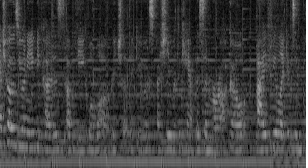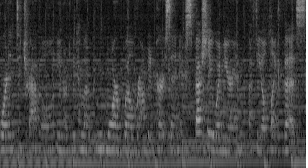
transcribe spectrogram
I chose UNE because of the global outreach that they do, especially with the campus in Morocco. I feel like it's important to travel, you know, to become a more well-rounded person, especially when you're in a field like this.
